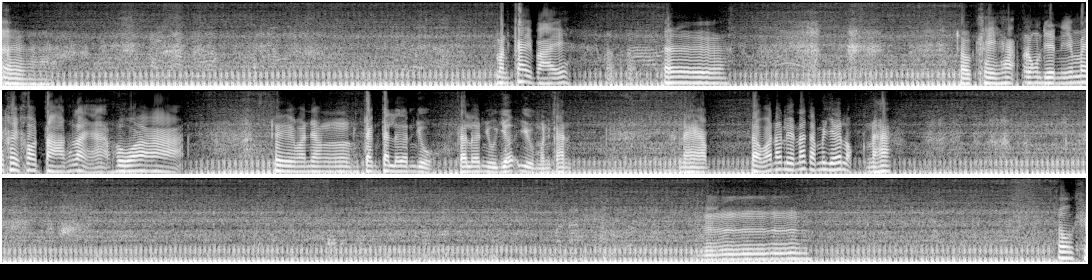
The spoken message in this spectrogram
เออ มันใกล้ ไป เออ โอเคฮะ โรงเรียนนี้ไม่ค่อยเข้าตาเท่าไหร่ฮะ เพราะว่าเออมันยังยังเจริญอยู่ เจริญอยู่เยอะอยู่เหมือนกัน นะครับ แต่ว่านักเรียนน่าจะไม่เยอะหรอกนะฮะอืมโอเค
